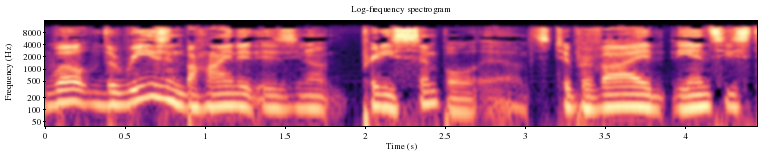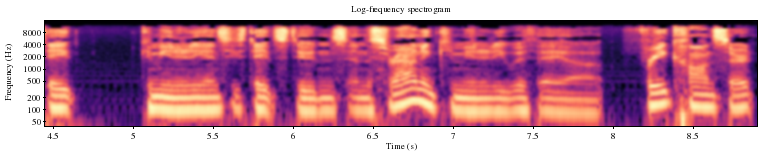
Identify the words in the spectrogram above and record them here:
Well, the reason behind it is, you know, pretty simple. Uh, it's to provide the NC State community, NC State students, and the surrounding community with a uh, free concert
